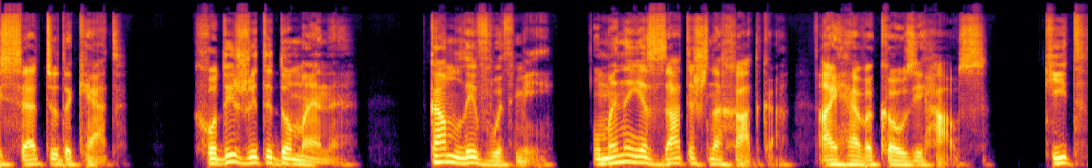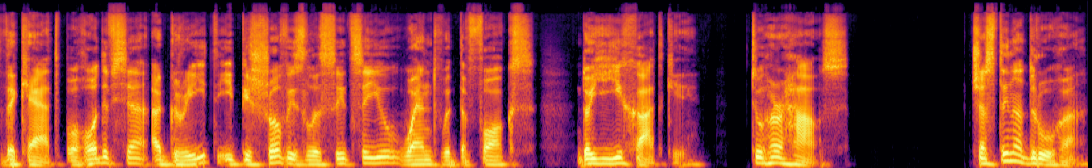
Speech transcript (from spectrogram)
said to the cat. Ходи жити до мене. Come live with me. У мене є затишна хатка. I have a cozy house. Кіт, the cat, погодився, agreed і пішов із лисицею, went with the fox, до її хатки, to her house. Частина друга.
